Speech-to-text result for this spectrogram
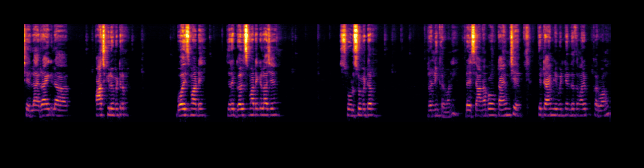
છે રાઈટ પાંચ કિલોમીટર બોયઝ માટે, જ્યારે ગર્લ્સ માટે કેટલા છે? સોળસો મીટર રનિંગ કરવાની રહેશે. આના પણ ટાઈમ છે, તે ટાઈમ લિમિટની અંદર તમારે કરવાનું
